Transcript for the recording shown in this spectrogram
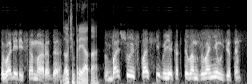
Валерий Самара, да. Очень приятно. Большое спасибо. Я как-то вам звонил где-то Э,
